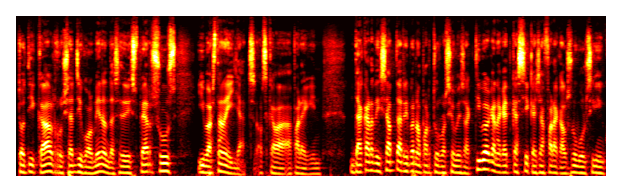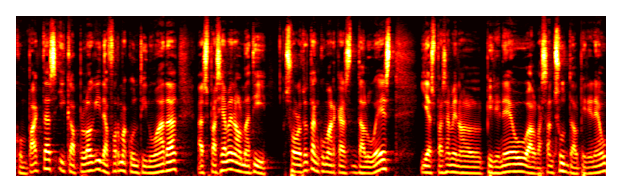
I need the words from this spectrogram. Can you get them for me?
tot i que els ruixats igualment han de ser dispersos i bastant aïllats, els que apareguin. De cara a dissabte arriba una pertorbació més activa, que en aquest cas sí que ja farà que els núvols siguin compactes i que plogui de forma continuada, especialment al matí, sobretot en comarques de l'oest i especialment al Pirineu, al vessant sud del Pirineu,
